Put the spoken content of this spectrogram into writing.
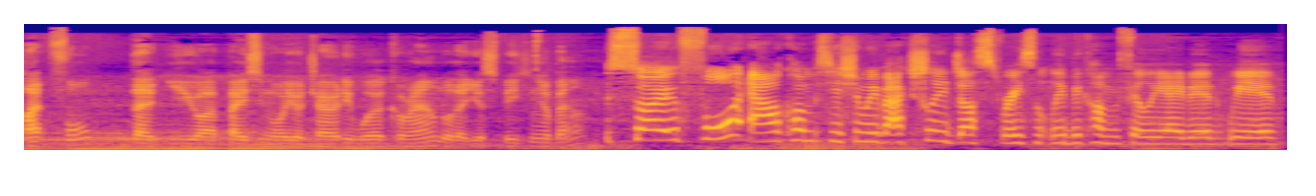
platform that you are basing all your charity work around or that you're speaking about? So for our competition, we've actually just recently become affiliated with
